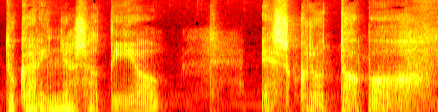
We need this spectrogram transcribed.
Tu cariñoso tío, Scrutopo.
